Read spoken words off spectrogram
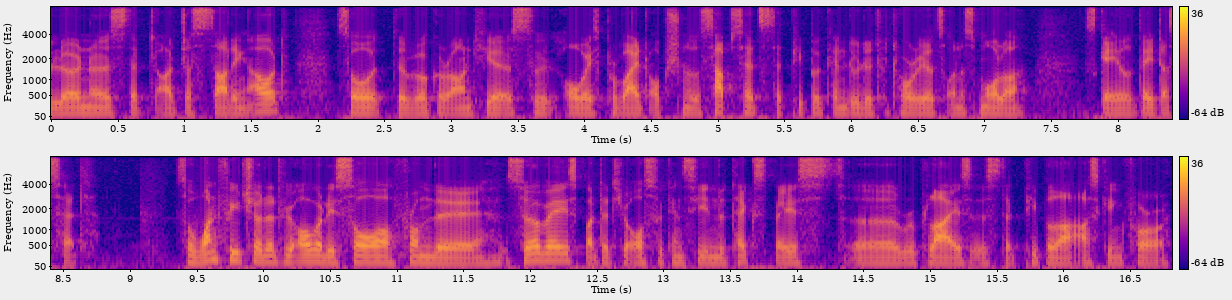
learners that are just starting out. So the workaround here is to always provide optional subsets that people can do the tutorials on a smaller scale data set. So one feature that we already saw from the surveys, but that you also can see in the text-based uh, replies is that people are asking for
